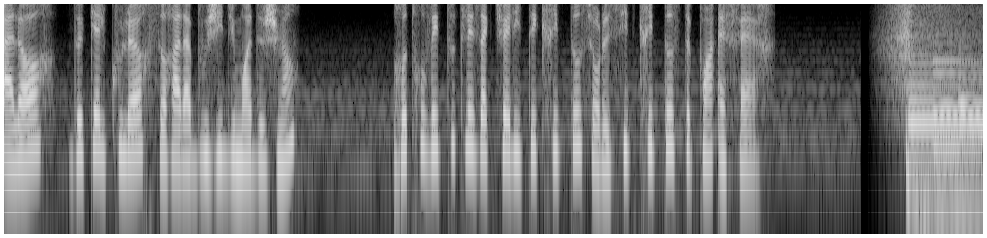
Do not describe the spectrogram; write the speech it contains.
Alors, de quelle couleur sera la bougie du mois de juin? Retrouvez toutes les actualités crypto sur le site cryptost.fr. thank you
